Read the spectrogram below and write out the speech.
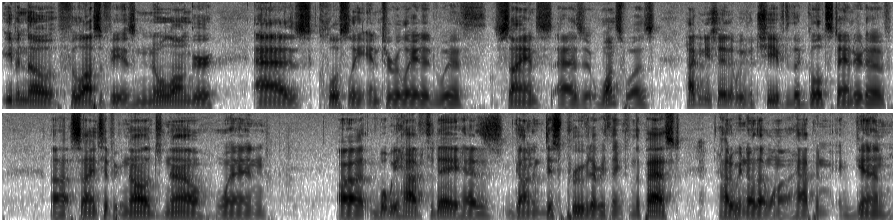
even though philosophy is no longer as closely interrelated with science as it once was, how can you say that we've achieved the gold standard of uh, scientific knowledge now when uh, what we have today has gone and disproved everything from the past? How do we know that won't happen again?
